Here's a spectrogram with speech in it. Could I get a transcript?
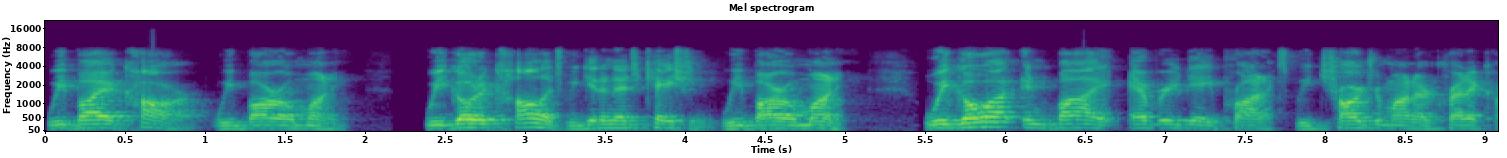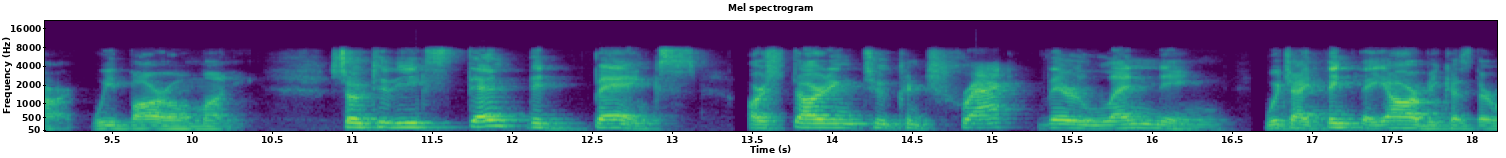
We buy a car, we borrow money. We go to college, we get an education, we borrow money. We go out and buy everyday products, we charge them on our credit card, we borrow money. So, to the extent that banks are starting to contract their lending, which I think they are because they're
